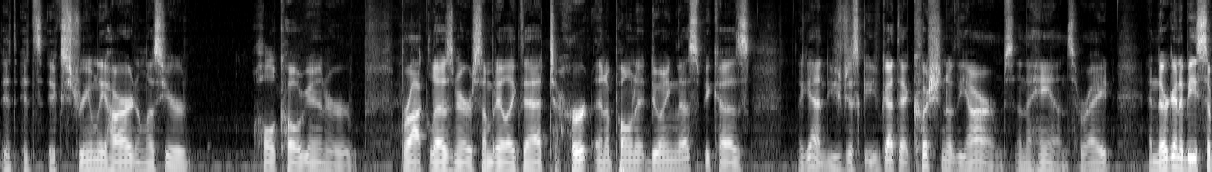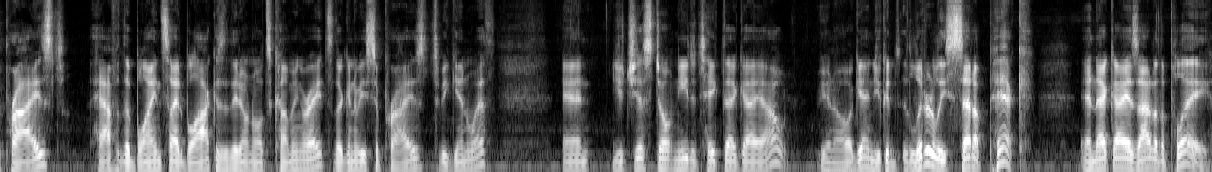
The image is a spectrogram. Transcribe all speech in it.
It, it's extremely hard unless you're Hulk Hogan or Brock Lesnar or somebody like that to hurt an opponent doing this because, again, you've just you've got that cushion of the arms and the hands, right? And they're going to be surprised. Half of the blindside block is that they don't know what's coming, right? So they're going to be surprised to begin with, and you just don't need to take that guy out. You know, again, you could literally set a pick, and that guy is out of the play.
